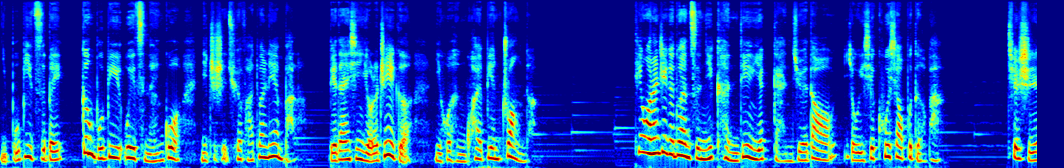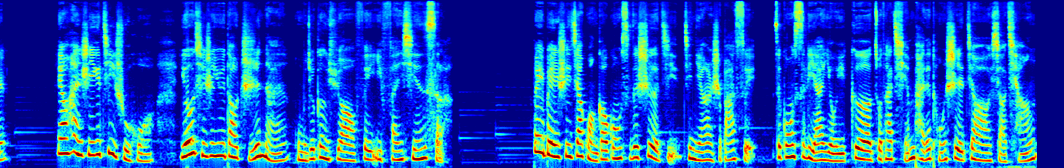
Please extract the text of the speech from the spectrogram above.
你不必自卑，更不必为此难过。你只是缺乏锻炼罢了。别担心，有了这个，你会很快变壮的。听完了这个段子，你肯定也感觉到有一些哭笑不得吧？确实，撩汉是一个技术活，尤其是遇到直男，我们就更需要费一番心思了。贝贝是一家广告公司的设计，今年二十八岁，在公司里啊有一个坐他前排的同事叫小强。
